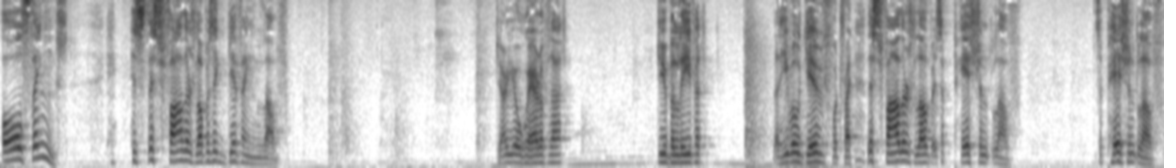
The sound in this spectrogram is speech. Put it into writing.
all things? His, this Father's love is a giving love. Are you aware of that? Do you believe it? That He will give what's right. This Father's love is a patient love. It's a patient love.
